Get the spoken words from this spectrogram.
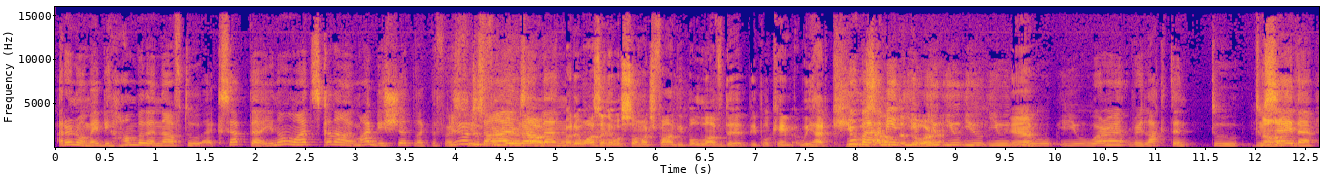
I don't know, maybe humble enough to accept that. You know what? It's gonna, it might be shit like the first yeah, few just times, it out. Then... But it wasn't. It was so much fun. People loved it. People came. We had queues no, but, I mean, out the you, door. You, you, you, yeah. you, you weren't reluctant to to no. say that.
